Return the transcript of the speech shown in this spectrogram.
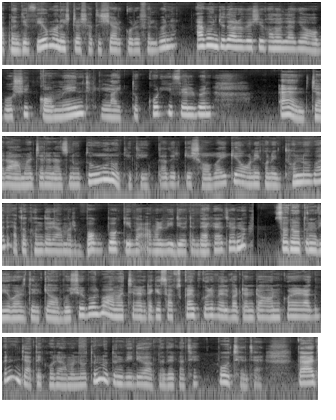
আপনাদের প্রিয় মানুষটার সাথে শেয়ার করে ফেলবেন। এবং যদি আরও বেশি ভালো লাগে, অবশ্যই কমেন্ট লাইক তো করেই ফেলবেন। অ্যান্ড যারা আমার চ্যানেল আজ নতুন অতিথি, তাদেরকে সবাইকে অনেক অনেক ধন্যবাদ এতক্ষণ ধরে আমার বক বক কিংবা আমার ভিডিওটা দেখার জন্য। সো নতুন ভিউয়ার্সদেরকে অবশ্যই বলব, আমার চ্যানেলটাকে সাবস্ক্রাইব করে বেল বাটনটা অন করে রাখবেন, যাতে করে আমার নতুন নতুন ভিডিও আপনাদের কাছে পৌঁছে যায়। তো আজ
